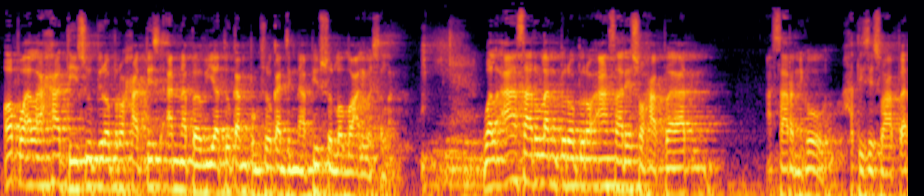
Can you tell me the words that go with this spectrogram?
Apa al hadisu pira-pira hadis an nabawiyatu kang bangsa Kanjeng Nabi sallallahu alaihi wasallam wal asarulan pira-pira asare sahabat. Asar niku hadis sahabat.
